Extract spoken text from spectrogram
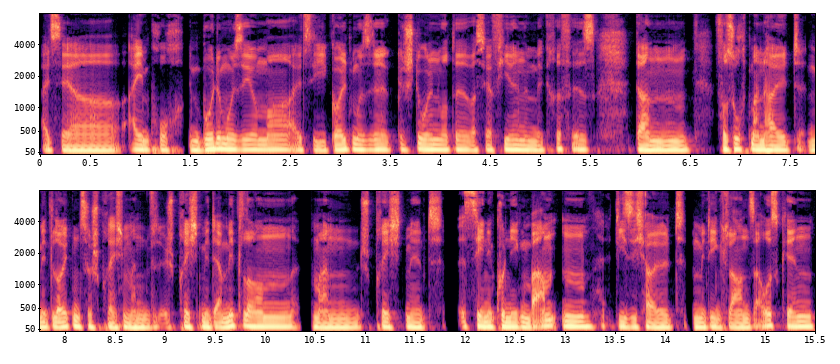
als der Einbruch im Bodemuseum war, als die Goldmuse gestohlen wurde, was ja vielen ein Begriff ist, dann versucht man halt mit Leuten zu sprechen. Man spricht mit Ermittlern, man spricht mit szenekundigen Beamten, die sich halt mit den Clans auskennen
